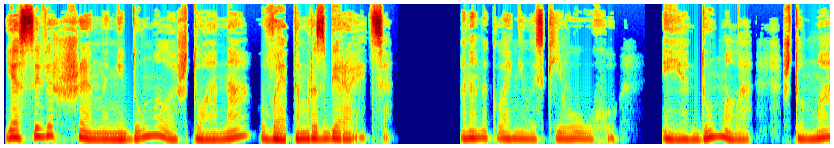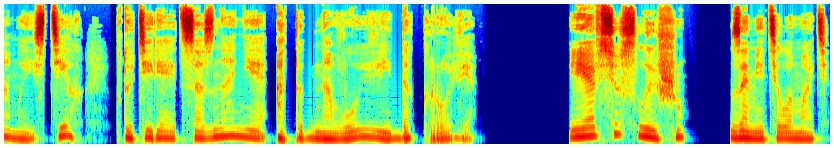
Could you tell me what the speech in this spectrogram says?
я совершенно не думала, что она в этом разбирается. Она наклонилась к его уху — и я думала, что мама из тех, кто теряет сознание от одного вида крови. «Я все слышу», — заметила мать.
